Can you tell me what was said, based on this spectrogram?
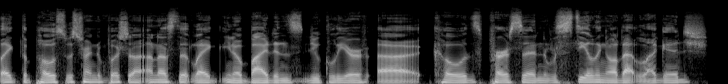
like the Post was trying to push on, on us that like you know Biden's nuclear uh, codes person was stealing all that luggage.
